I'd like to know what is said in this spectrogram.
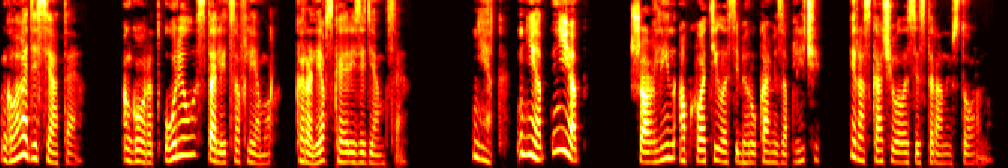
Глава десятая. Город Урил, столица Флемур. Королевская резиденция. «Нет, нет, нет!» Шарлин обхватила себя руками за плечи и раскачивалась из стороны в сторону.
